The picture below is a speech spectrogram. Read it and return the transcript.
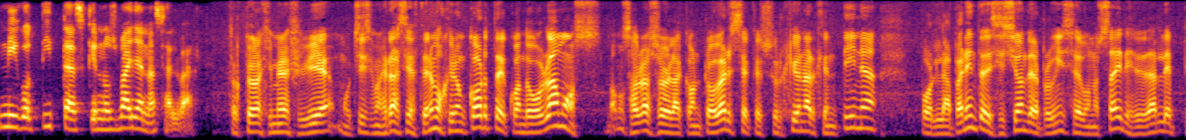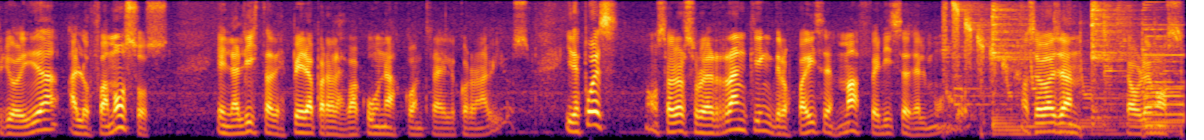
ni gotitas que nos vayan a salvar. Doctora Jiménez Fibier, muchísimas gracias. Tenemos que ir a un corte. Cuando volvamos, vamos a hablar sobre la controversia que surgió en Argentina por la aparente decisión de la provincia de Buenos Aires de darle prioridad a los famosos en la lista de espera para las vacunas contra el coronavirus. Y después vamos a hablar sobre el ranking de los países más felices del mundo. No se vayan, ya volvemos.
